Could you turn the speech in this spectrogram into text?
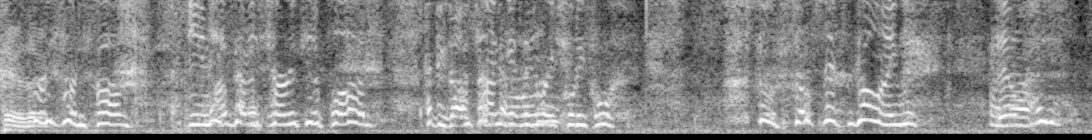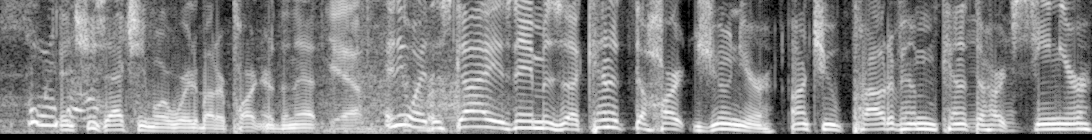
Here, there. 345. I've got a tourniquet applied. Have you got I'm trying to get to 344. So the suspect's gone. He and she's actually more worried about her partner than that. Yeah. Anyway, this guy, his name is uh, Kenneth DeHart Jr. Aren't you proud of him, Kenneth DeHart Sr.?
